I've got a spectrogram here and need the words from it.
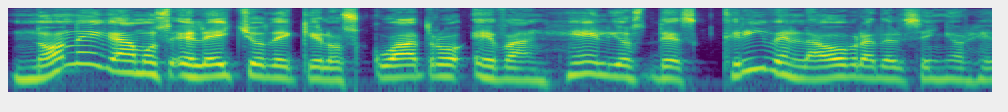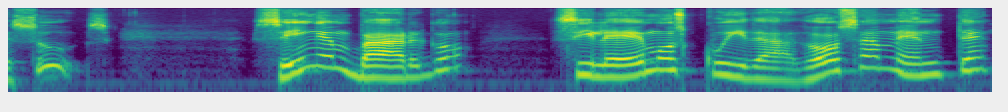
No negamos el hecho de que los cuatro evangelios describen la obra del Señor Jesús. Sin embargo, si leemos cuidadosamente,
